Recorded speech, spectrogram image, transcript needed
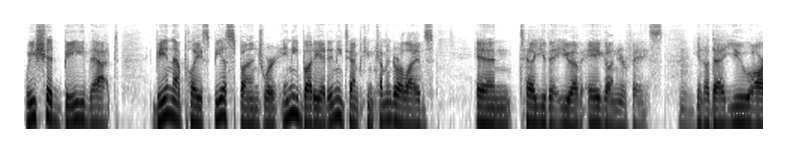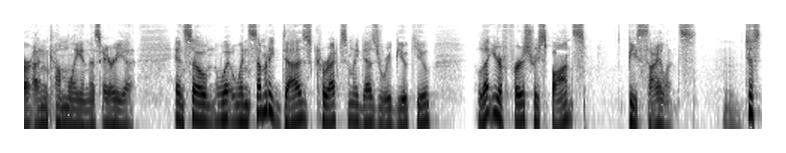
We should be that, be in that place, be a sponge where anybody at any time can come into our lives and tell you that you have egg on your face, hmm. you know, that you are uncomely in this area. And so w- when somebody does correct, somebody does rebuke you, let your first response be silence. Hmm. Just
